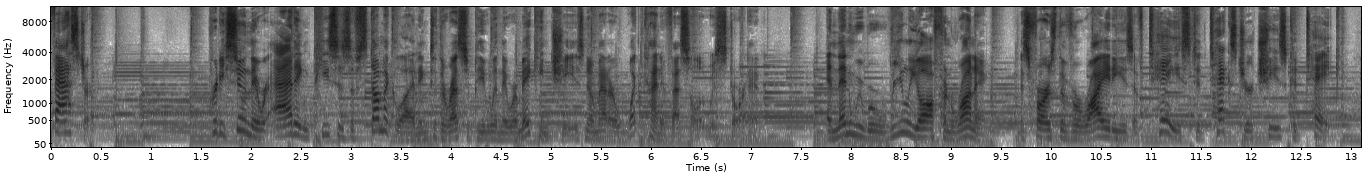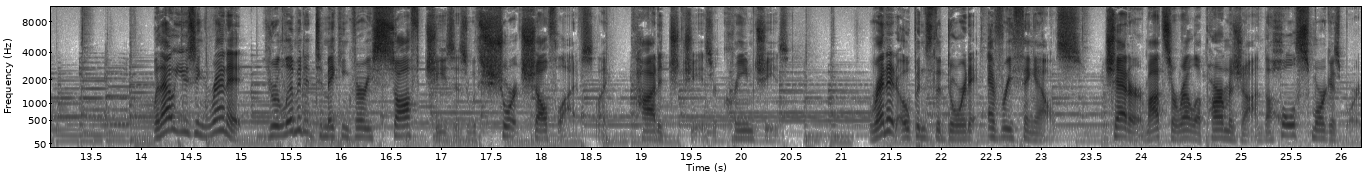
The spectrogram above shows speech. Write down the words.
faster. Pretty soon, they were adding pieces of stomach lining to the recipe when they were making cheese, no matter what kind of vessel it was stored in. And then we were really off and running as far as the varieties of taste and texture cheese could take. Without using rennet, you're limited to making very soft cheeses with short shelf lives, like cottage cheese or cream cheese. Rennet opens the door to everything else cheddar, mozzarella, parmesan, the whole smorgasbord.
